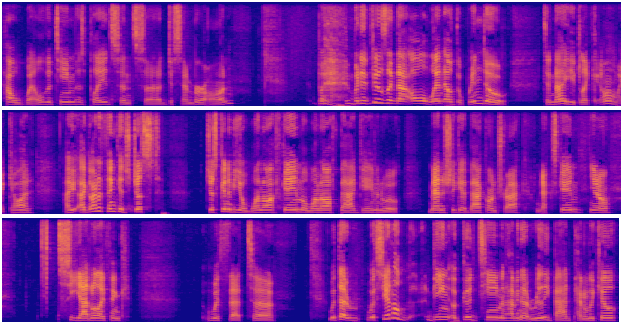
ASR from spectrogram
how well the team has played since uh, December on. But but it feels like that all went out the window tonight. Like oh my god, I I gotta think it's just just gonna be a one off game, a one off bad game, and we'll manage to get back on track next game. You know, Seattle, I think, with that, uh, with that, with Seattle being a good team and having that really bad penalty kill,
